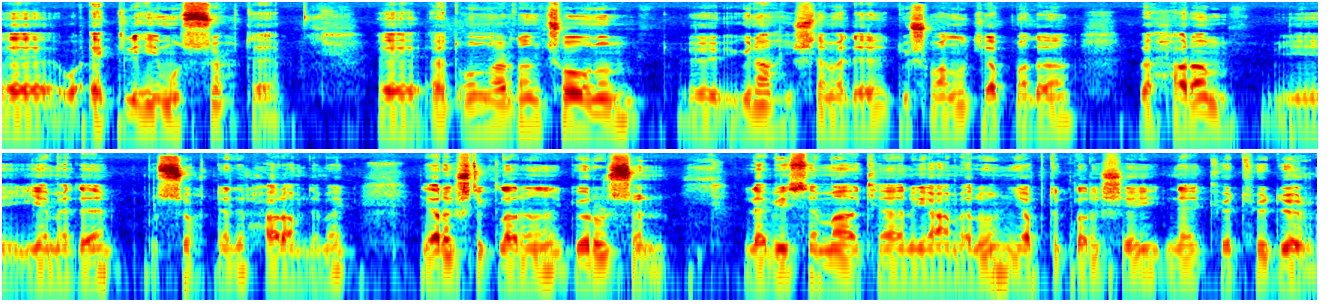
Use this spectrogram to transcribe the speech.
e, ve eklihimus suhte. Evet onlardan çoğunun günah işlemede, düşmanlık yapmada ve haram yemede bu suht nedir? Haram demek. Yarıştıklarını görürsün. Lebise ma kanu ya'melun yaptıkları şey ne kötüdür.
